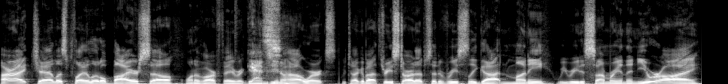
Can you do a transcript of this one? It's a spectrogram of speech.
All right, Chad, let's play a little buy or sell, one of our favorite games. Yes. You know how it works. We talk about three startups that have recently gotten money. We read a summary, and then you or I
